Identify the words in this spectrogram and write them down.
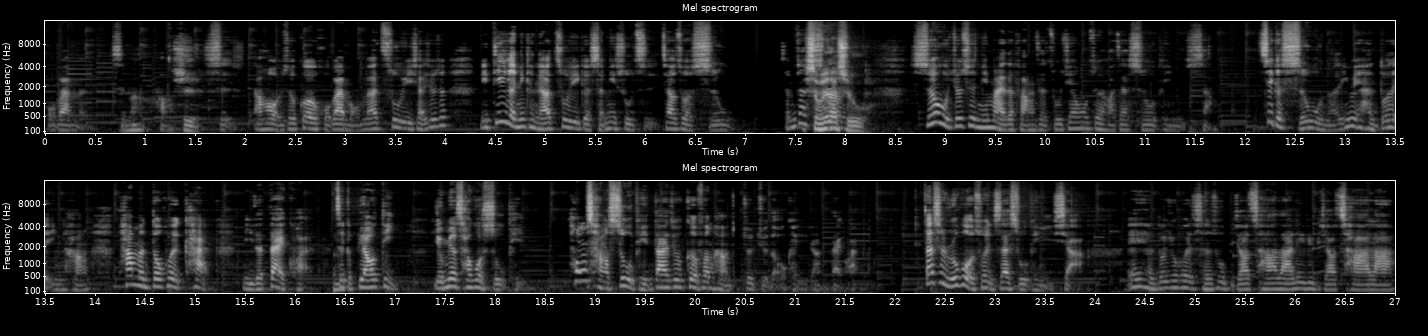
伙伴们，是吗？好，是是。然后我说各位伙伴们，我们要注意一下，就是你第一个，你可能要注意一个神秘数字，叫做十五。什么叫什么叫十五？十五就是你买的房子，主间屋最好在十五平以上。这个十五呢，因为很多的银行他们都会看你的贷款这个标的有没有超过十五平，通常十五平大家就各分行就觉得 OK 让你贷款了。但是如果说你是在十五平以下，哎，很多就会成数比较差啦，利率比较差啦。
